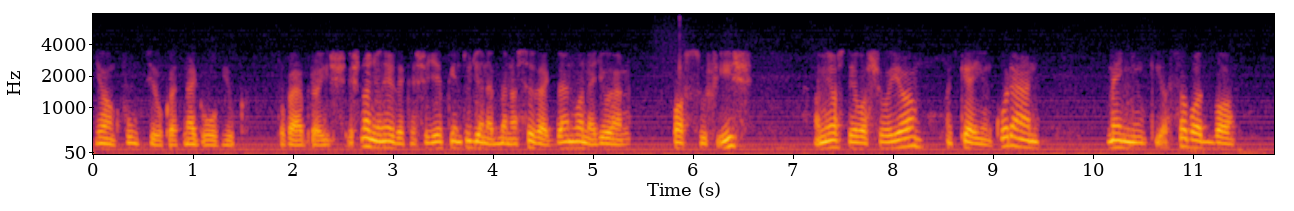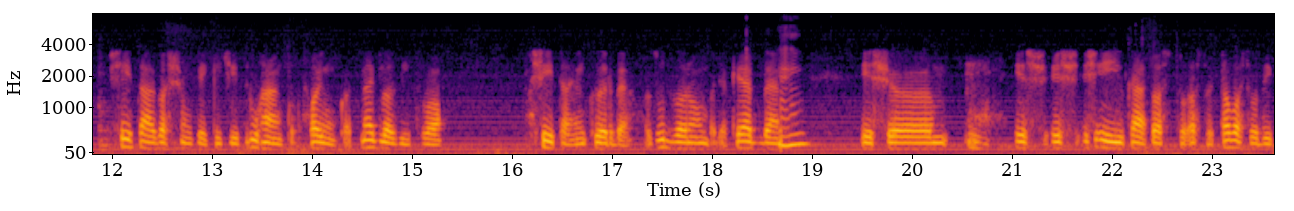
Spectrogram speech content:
yang funkciókat megóvjuk továbbra is. És nagyon érdekes egyébként, ugyanebben a szövegben van egy olyan passzus is, ami azt javasolja, hogy keljünk korán, menjünk ki a szabadba, sétálgassunk egy kicsit ruhánkat, hajunkat meglazítva, sétáljunk körbe az udvaron vagy a kertben, uh-huh. és, és, és, és éljük át azt, azt hogy tavaszodik,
